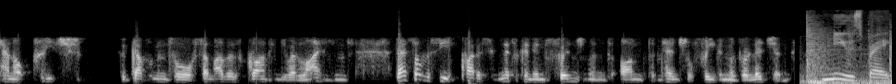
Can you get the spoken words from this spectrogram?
cannot preach the government or some others granting you a license, that's obviously quite a significant infringement on potential freedom of religion. Newsbreak,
